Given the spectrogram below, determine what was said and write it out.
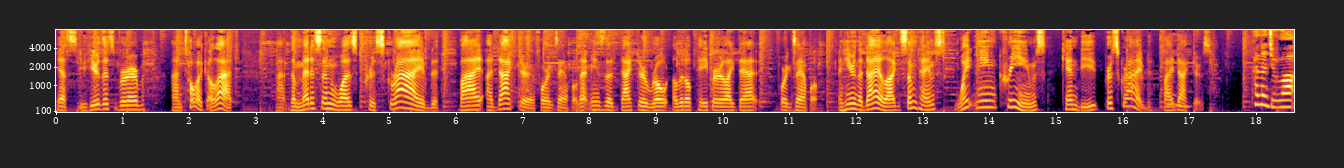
Yes, you hear this verb on TOEIC a lot. Uh, the medicine was prescribed by a doctor, for example. That means the doctor wrote a little paper like that, for example. And here in the dialogue, sometimes whitening creams can be prescribed by doctors. 彼女は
